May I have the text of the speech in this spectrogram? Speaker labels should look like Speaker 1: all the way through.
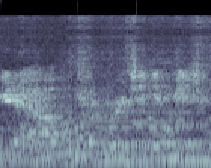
Speaker 1: you know, Virginia Beach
